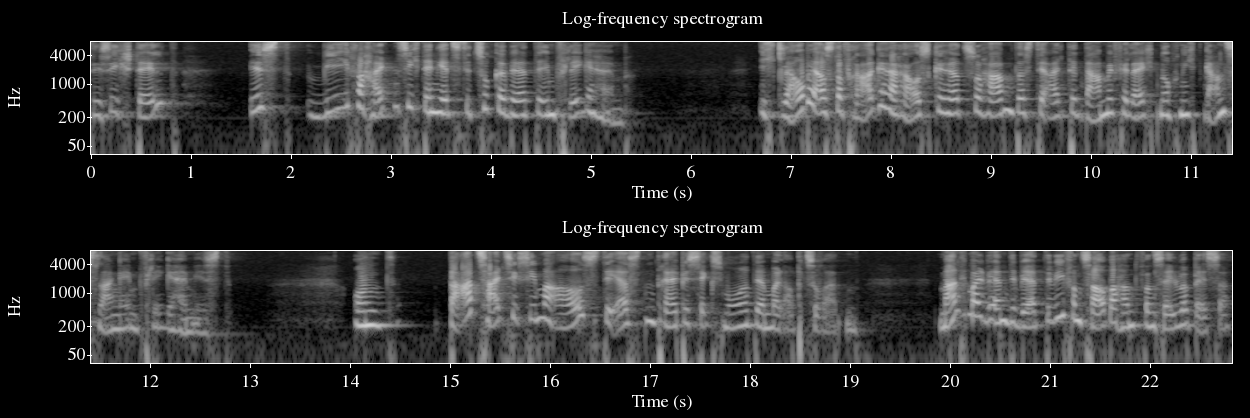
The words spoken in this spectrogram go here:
die sich stellt, ist, wie verhalten sich denn jetzt die Zuckerwerte im Pflegeheim? Ich glaube, aus der Frage herausgehört zu haben, dass die alte Dame vielleicht noch nicht ganz lange im Pflegeheim ist. Und da zahlt sich immer aus, die ersten drei bis sechs Monate einmal abzuwarten. Manchmal werden die Werte wie von Zauberhand von selber besser.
